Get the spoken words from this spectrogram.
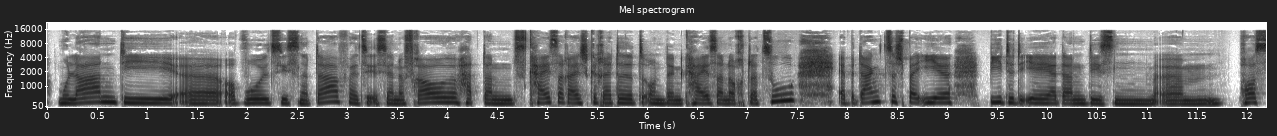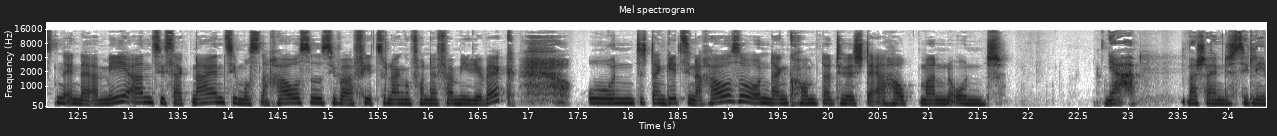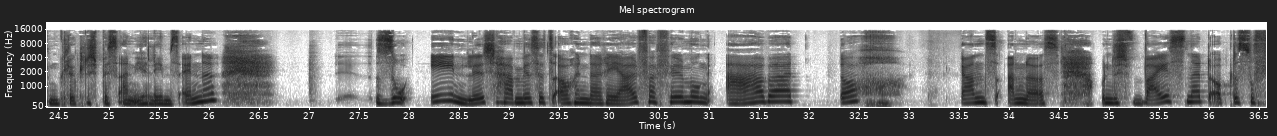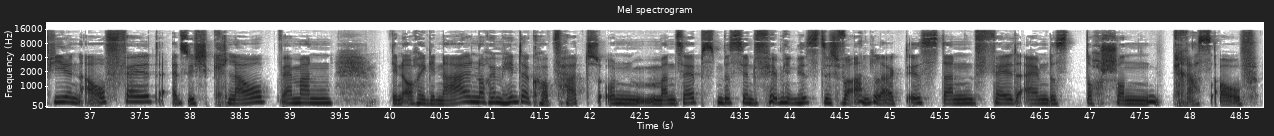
Mulan, die, äh, obwohl sie es nicht darf, weil sie ist ja eine Frau, hat dann das Kaiserreich gerettet und den Kaiser noch dazu. Er bedankt sich bei ihr, bietet ihr ja dann diesen ähm, Posten in der Armee an. Sie sagt nein, sie muss nach Hause, sie war viel zu lange von der Familie weg. Und dann geht sie nach Hause und dann kommt natürlich der Hauptmann und ja, wahrscheinlich sie leben glücklich bis an ihr Lebensende. So ähnlich haben wir es jetzt auch in der Realverfilmung, aber doch ganz anders. Und ich weiß nicht, ob das so vielen auffällt. Also ich glaube, wenn man den Original noch im Hinterkopf hat und man selbst ein bisschen feministisch veranlagt ist, dann fällt einem das doch schon krass auf,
